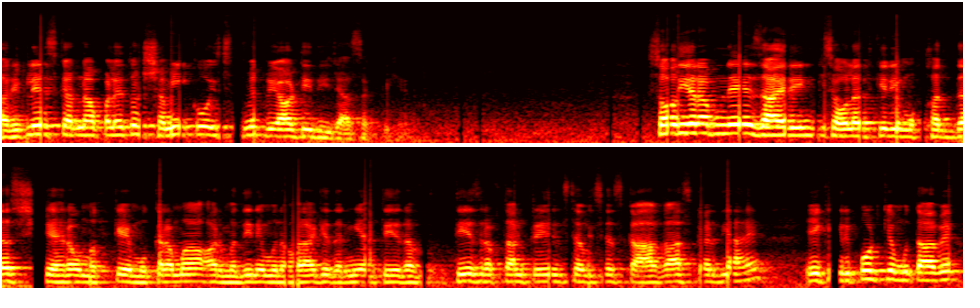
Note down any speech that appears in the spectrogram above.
रिप्लेस करना पड़े तो शमी को इसमें प्रियोरिटी दी जा सकती है। सऊदी अरब ने ज़ायरीन की सहूलत के लिए मुकदस शहरों मक्के मुकरमा और मदीन मुनवरा के दरमियान तेज़ रफ्तार ट्रेन सर्विसेज़ का आगाज़ कर दिया है। एक रिपोर्ट के मुताबिक,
